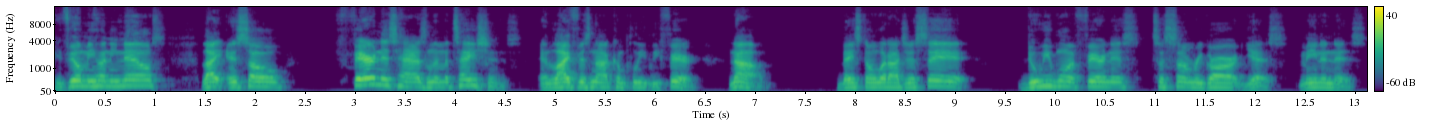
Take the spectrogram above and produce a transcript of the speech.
You feel me, honey nails? Like, and so fairness has limitations, and life is not completely fair. Now, based on what I just said, do we want fairness to some regard? Yes, meaning this.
